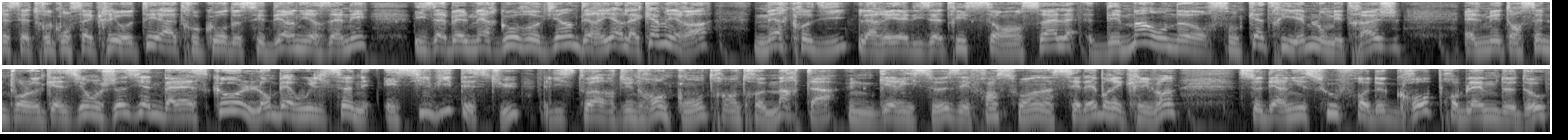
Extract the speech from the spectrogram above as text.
Après s'être consacrée au théâtre au cours de ces dernières années, Isabelle Mergot revient derrière la caméra. Mercredi, la réalisatrice sort en salle Des mains en or, son quatrième long métrage. Elle met en scène pour l'occasion Josiane Balasco, Lambert Wilson et Sylvie Testu, l'histoire d'une rencontre entre Martha, une guérisseuse, et François, un célèbre écrivain. Ce dernier souffre de gros problèmes de dos.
